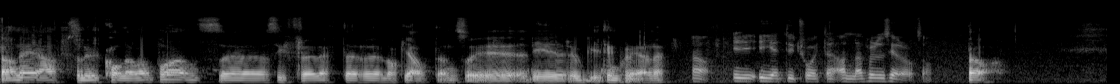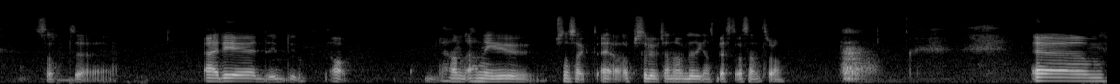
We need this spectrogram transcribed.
Ja, nej, absolut. Kollar man på hans uh, siffror efter lockouten så är det ruggigt imponerande. Ja, i, i ett Detroit där alla producerar också. Ja. Så att... Uh, nej, det, det, det, ja. Han, han är ju som sagt absolut en av ligans bästa centra. Um,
